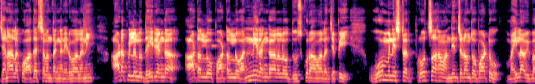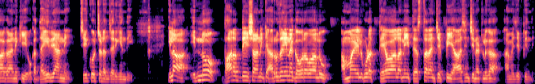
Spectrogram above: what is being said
జనాలకు ఆదర్శవంతంగా నిలవాలని ఆడపిల్లలు ధైర్యంగా ఆటల్లో పాటల్లో అన్ని రంగాలలో దూసుకురావాలని చెప్పి హోమ్ మినిస్టర్ ప్రోత్సాహం అందించడంతో పాటు మహిళా విభాగానికి ఒక ధైర్యాన్ని చేకూర్చడం జరిగింది. ఇలా ఎన్నో భారతదేశానికి అరుదైన గౌరవాలు అమ్మాయిలు కూడా తేవాలని తెస్తారని చెప్పి ఆశించినట్లుగా ఆమె చెప్పింది.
